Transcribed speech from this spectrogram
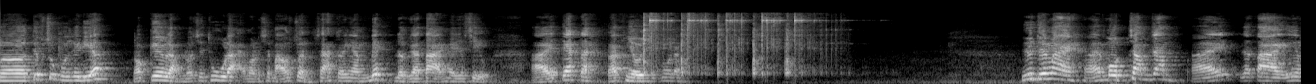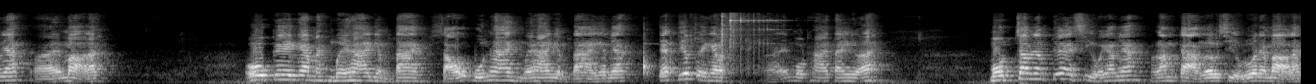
ờ, tiếp xúc với cái đĩa nó kêu là nó sẽ thu lại và nó sẽ báo chuẩn xác cho anh em biết được là tài hay là xỉu. Đấy test này rất nhiều những này. Như tiếng này đấy, 100 trăm đấy ra tài anh em nhé. Đấy, mở này. Ok anh em này 12 điểm tài 642 12 điểm tài anh em nhé. Test tiếp cho anh em này. Đấy một hai tay nữa đây 100 trăm tiếng này xỉu anh em nhé làm cả người xỉu luôn em mở này.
